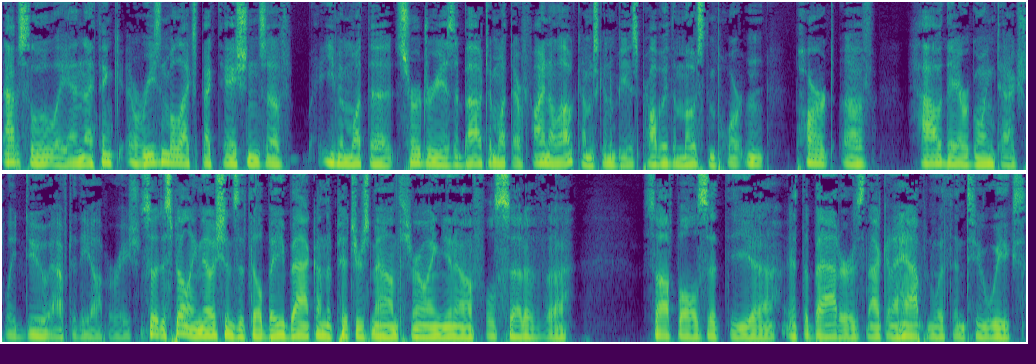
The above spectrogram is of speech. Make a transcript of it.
Absolutely, and I think reasonable expectations of even what the surgery is about and what their final outcome is going to be is probably the most important part of how they are going to actually do after the operation. So dispelling notions that they'll be back on the pitcher's mound throwing, you know, a full set of uh, softballs at the uh, at the batter is not going to happen within two weeks.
